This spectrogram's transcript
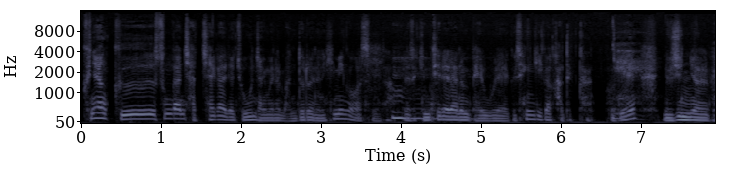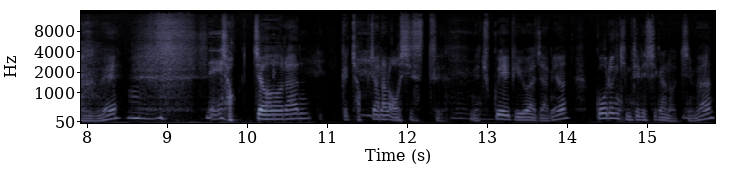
그냥 그 순간 자체가 이제 좋은 장면을 만들어내는 힘인 것 같습니다. 음. 그래서 김태리라는 배우의 그 생기가 가득한 거기에 예. 유진열 배우의 음. 네. 적절한 그 적절한 어시스트. 음. 축구에 비유하자면 골은 김태리 씨가 넣었지만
